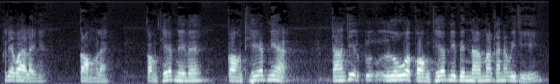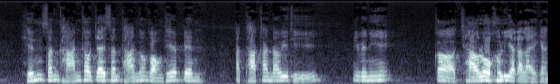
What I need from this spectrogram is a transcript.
เขาเรียกว่าอะไรเนี่ย กล่องอะไรกล่องเทปเนี่ยไหมกล่องเทปเนี่ย การที่รู้ว่ากล่องเทปนี่เป็นนามคณวิถี เห็นสันฐานเข้าใจสันฐานของกล่องเทปเป็นอัฏฐคณวิถีนี่เป็นนี้ ก็ชาวโลกเขาเรียกอะไรกัน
